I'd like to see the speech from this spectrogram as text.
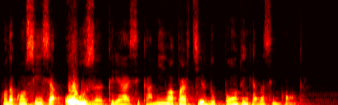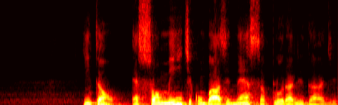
quando a consciência ousa criar esse caminho a partir do ponto em que ela se encontra. Então, é somente com base nessa pluralidade,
